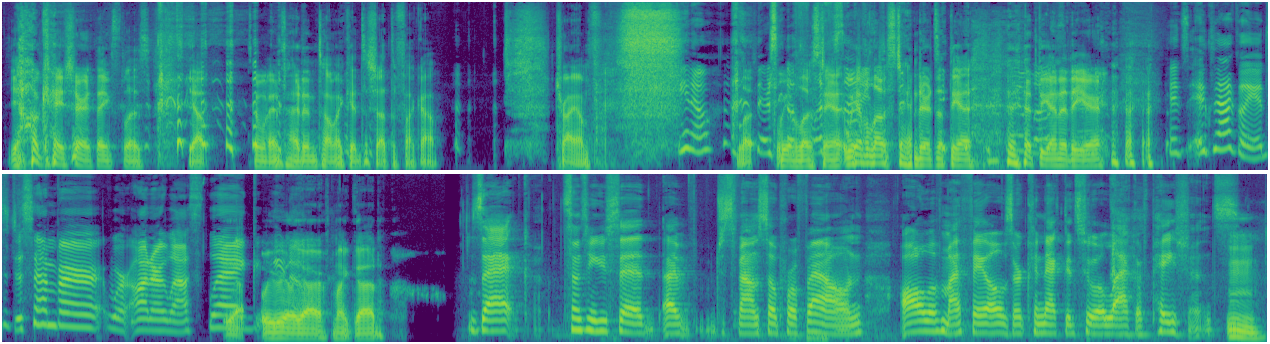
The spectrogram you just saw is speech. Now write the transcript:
Yeah, okay, sure. Thanks, Liz. Yep. I didn't tell my kid to shut the fuck up. Triumph. You know, Lo- there's we have low flip stand we have low standards at the end at the end of the year. It's exactly. It's December. We're on our last yeah, leg. we really know. are. My God. Zach, something you said I've just found so profound. All of my fails are connected to a lack of patience. Mm.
